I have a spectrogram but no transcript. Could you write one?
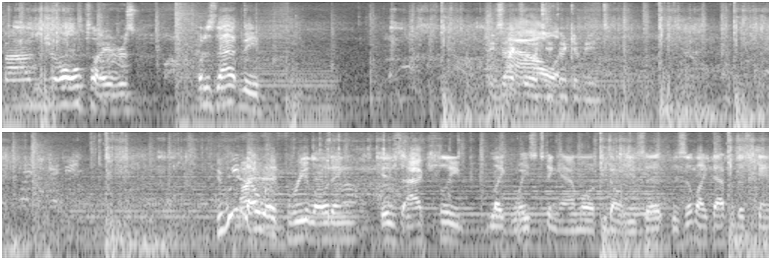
banjo players. What does that mean? Exactly what you think it means. Do we know if reloading is actually like wasting ammo if you don't use it? Is it like that for this game?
